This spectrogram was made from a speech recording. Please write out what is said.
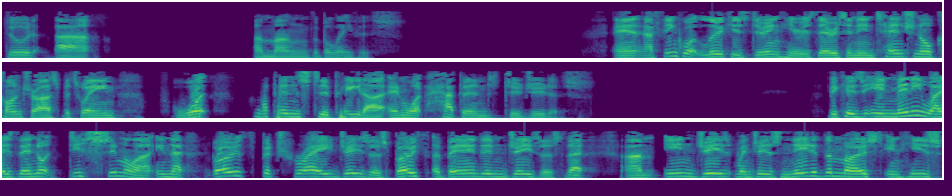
stood up among the believers. And I think what Luke is doing here is there is an intentional contrast between what happens to Peter and what happened to Judas. Because in many ways they're not dissimilar in that both betrayed Jesus, both abandoned Jesus, that um, in Jesus, when Jesus needed them most in his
